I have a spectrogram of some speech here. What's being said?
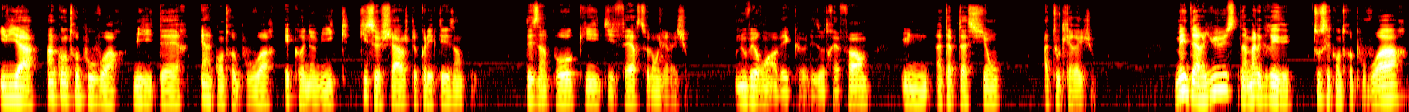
Il y a un contre-pouvoir militaire et un contre-pouvoir économique qui se charge de collecter les impôts. Des impôts qui diffèrent selon les régions. Nous verrons avec euh, les autres réformes une adaptation à toutes les régions. Mais Darius n'a malgré tous ses contre-pouvoirs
